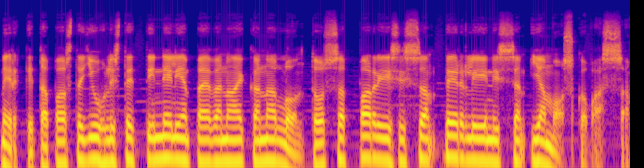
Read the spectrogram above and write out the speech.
Merkkitapausta juhlistettiin neljän päivän aikana Lontoossa, Pariisissa, Berliinissä ja Moskovassa.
